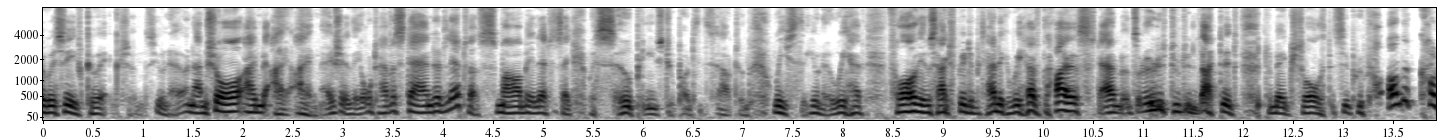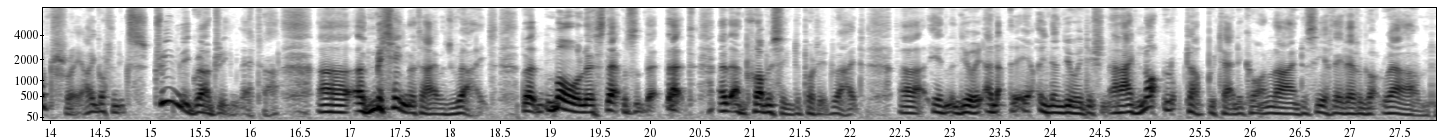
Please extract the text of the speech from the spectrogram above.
to receive corrections, you know. And I'm sure, I, I, I, imagine they ought to have a standard letter, smarmy letter saying, we're so pleased you pointed this out to them. We, you know, we have, for the Encyclopedia Britannica, we have the highest standards and only too delighted to make sure that it's improved. On the contrary, I got an extremely grudging letter uh, admitting that I was right, but more or less that was that, that and, and promising to put it right uh, in the new and uh, in the new edition. And I've not looked up Britannica online to see if they've ever got round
